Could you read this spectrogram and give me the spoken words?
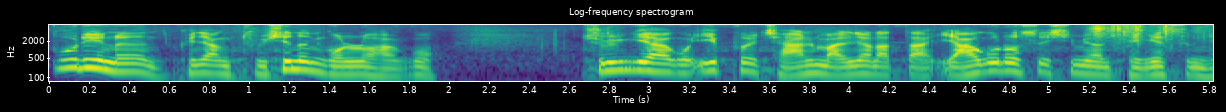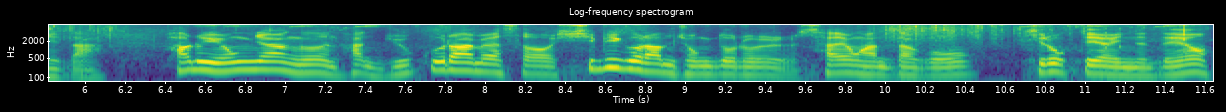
뿌리는 그냥 두시는 걸로 하고 줄기하고 잎을 잘 말려놨다 약으로 쓰시면 되겠습니다 하루 용량은 한 6g에서 12g 정도를 사용한다고 기록되어 있는데요.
